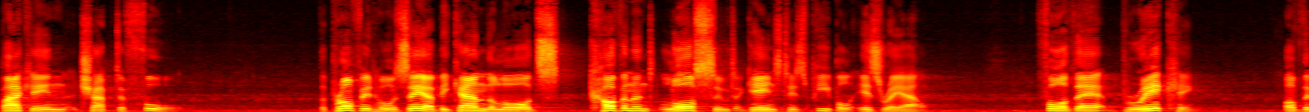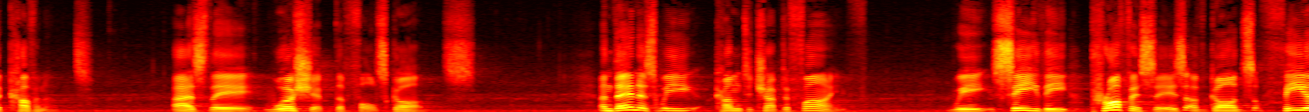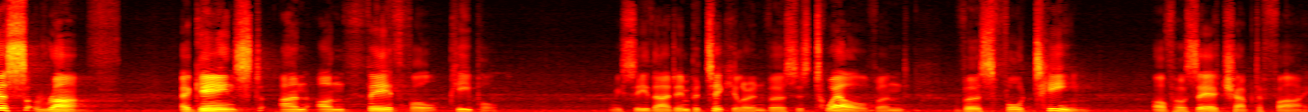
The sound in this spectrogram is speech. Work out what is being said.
Back in chapter 4, the prophet Hosea began the Lord's covenant lawsuit against his people Israel for their breaking of the covenant as they worship the false gods. And then, as we come to chapter 5, we see the prophecies of God's fierce wrath against an unfaithful people. We see that in particular in verses 12 and verse 14 of Hosea chapter 5.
